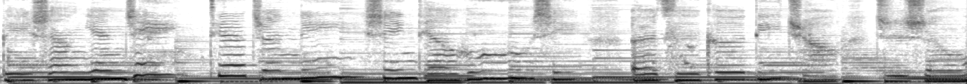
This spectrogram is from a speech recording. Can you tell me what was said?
闭上眼睛贴着你心跳呼吸而此刻地球只剩我。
